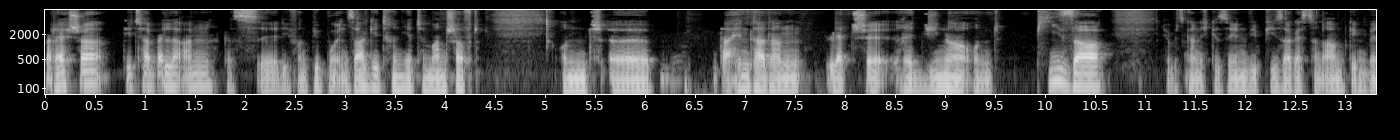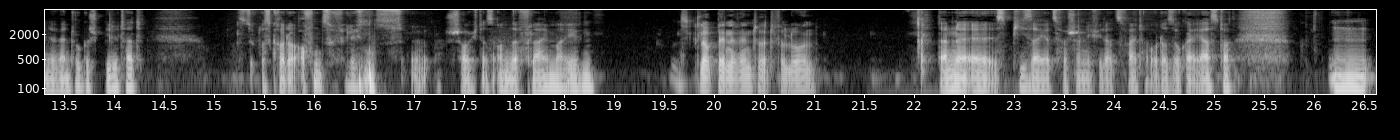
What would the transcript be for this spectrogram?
Brescia die Tabelle an, das äh, die von Pippo Inzaghi trainierte Mannschaft. Und äh, dahinter dann Lecce, Regina und Pisa. Ich habe jetzt gar nicht gesehen, wie Pisa gestern Abend gegen Benevento gespielt hat. Hast du das gerade offen zufällig? Sonst äh, schaue ich das on the fly mal eben. Ich glaube, Benevento hat verloren. Dann äh, ist Pisa jetzt wahrscheinlich wieder Zweiter oder sogar Erster. Mhm.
